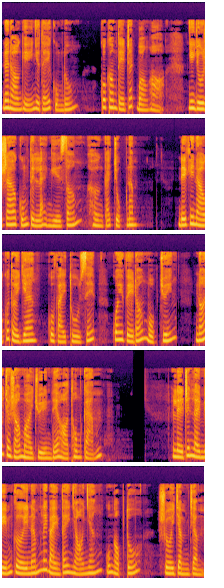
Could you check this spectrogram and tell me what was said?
Nên họ nghĩ như thế cũng đúng. Cô không thể trách bọn họ, Nhưng dù sao cũng tình lại nghĩa xóm Hơn cả chục năm. Để khi nào có thời gian, Cô phải thù xếp, Quay về đó một chuyến, Nói cho rõ mọi chuyện để họ thông cảm. Lệ Trinh lại mỉm cười Nắm lấy bàn tay nhỏ nhắn của Ngọc Tố, Rồi chậm chậm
